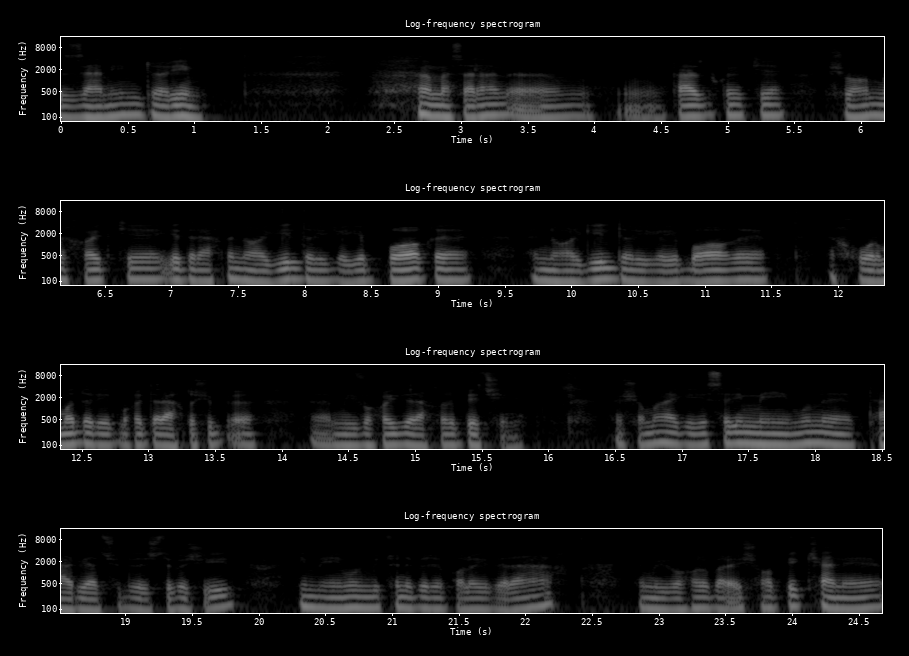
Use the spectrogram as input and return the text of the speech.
زمین داریم. مثلا فرض بکنید که شما می‌خواید که یه درخت نارگیل دارید یا یه باغ نارگیل دارید یا یه باغ خورما دارید می‌خواید درختاشو میوه های درخت ها رو بچینید. شما اگه یه سری میمون تربیت شده داشته باشید این میمون می‌تونه بره بالای درخت میوه ها رو برای شما بکنه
